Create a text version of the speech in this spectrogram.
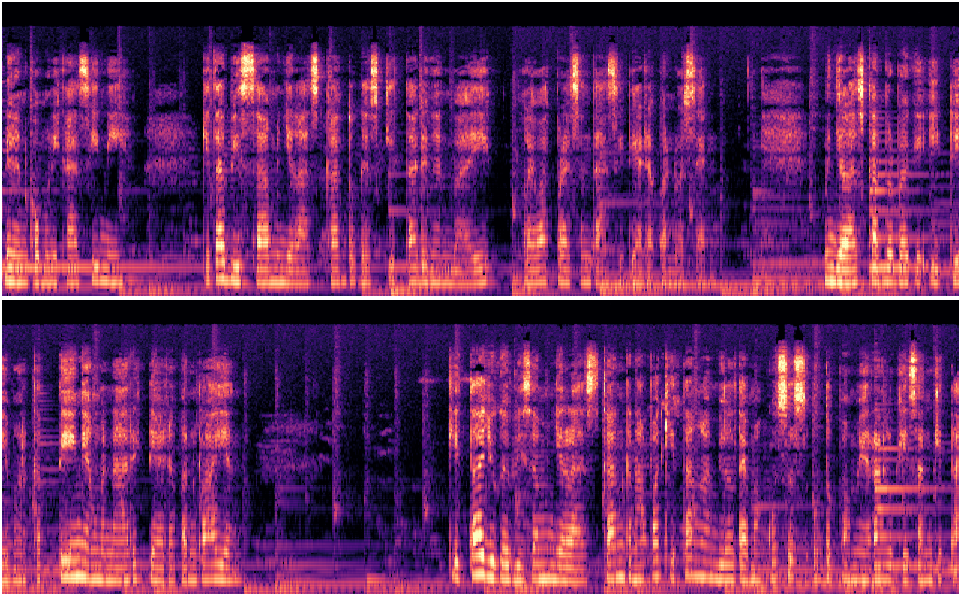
Dengan komunikasi nih, kita bisa menjelaskan tugas kita dengan baik lewat presentasi di hadapan dosen menjelaskan berbagai ide marketing yang menarik di hadapan klien. Kita juga bisa menjelaskan kenapa kita ngambil tema khusus untuk pameran lukisan kita.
